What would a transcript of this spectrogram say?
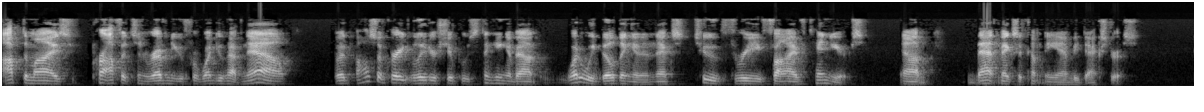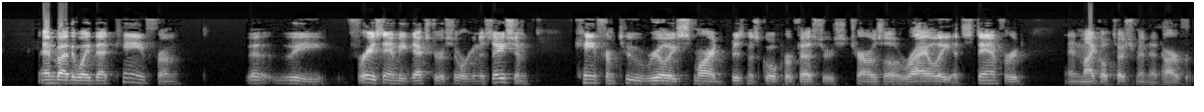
optimize profits and revenue for what you have now, but also great leadership who's thinking about what are we building in the next two, three, five, ten years. Um, that makes a company ambidextrous. And by the way, that came from the, the phrase ambidextrous organization came from two really smart business school professors, Charles O'Reilly at Stanford and Michael Tushman at Harvard.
